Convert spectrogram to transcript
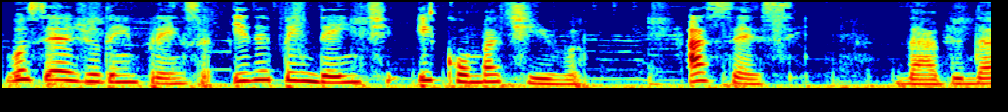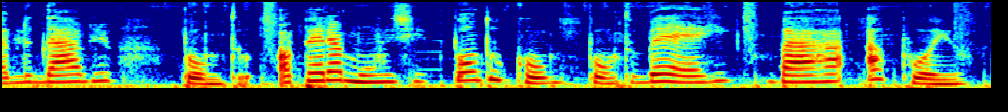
você ajuda a imprensa independente e combativa. Acesse www.operamundi.com.br/apoio.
